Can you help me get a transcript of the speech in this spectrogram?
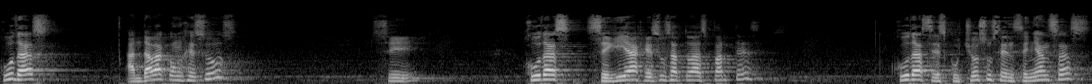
Judas andaba con Jesús, sí. Judas seguía a Jesús a todas partes. Judas escuchó sus enseñanzas,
